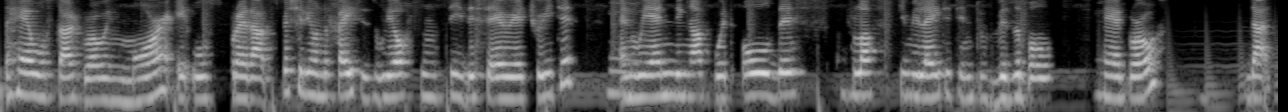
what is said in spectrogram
the hair will start growing more it will spread out especially on the faces we often see this area treated mm. and we're ending up with all this fluff stimulated into visible mm. hair growth that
